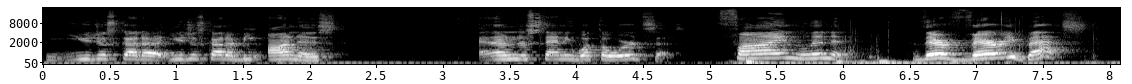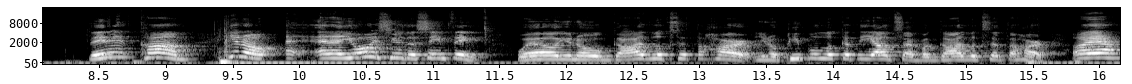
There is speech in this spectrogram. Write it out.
you just gotta you just gotta be honest and understanding what the word says. Fine linen their very best. They didn't come, you know, and you always hear the same thing. Well, you know, God looks at the heart. You know, people look at the outside, but God looks at the heart. Oh yeah.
